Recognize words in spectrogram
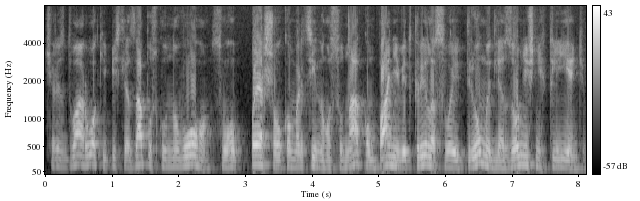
Через два роки після запуску нового свого першого комерційного судна компанія відкрила свої трюми для зовнішніх клієнтів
